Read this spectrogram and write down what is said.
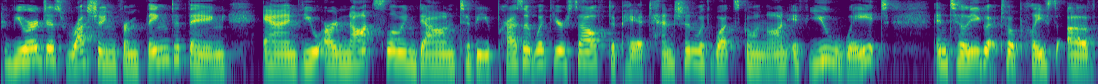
if you are just rushing from thing to thing and you are not slowing down to be present with yourself, to pay attention with what's going on, if you wait until you get to a place of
